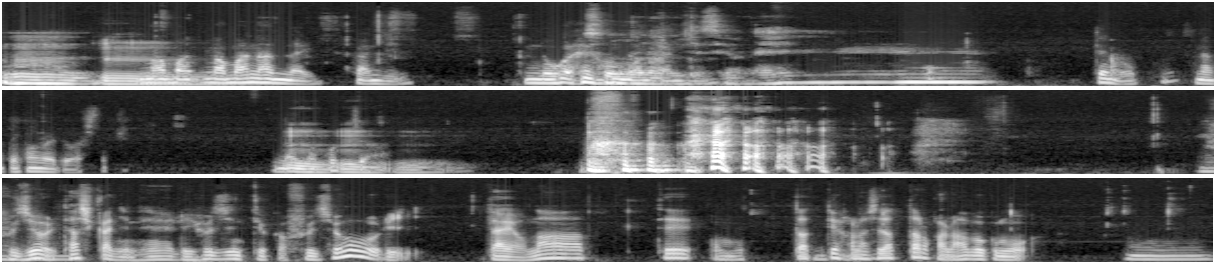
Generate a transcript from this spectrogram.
うん。う。うん。まま、ままなんない感じ。逃れそうられない感じ。なんですよね。ってのを、なんか考えてました。うなんんかこっちゃ。うんうん 不条理、確かにね、理不尽っていうか不条理だよなって思ったっていう話だったのかな、僕も。うん、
